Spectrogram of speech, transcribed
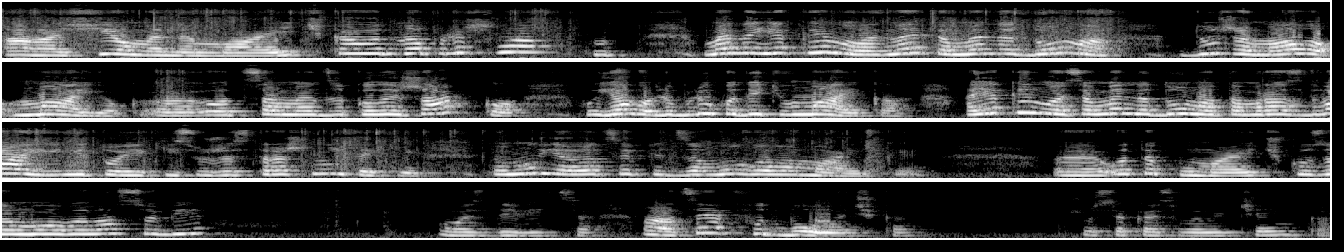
Ага, ще у мене маєчка одна прийшла. У мене я кинула, знаєте, у мене вдома дуже мало майок. Е, От саме коли жарко, я люблю ходити в майках. А я кинулася, в мене вдома там раз-два, і, і то якісь уже страшні такі. Тому я оце підзамовила майки. Е, Отаку маєчку замовила собі. Ось дивіться. А, це як футболочка. Щось якась величенька.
